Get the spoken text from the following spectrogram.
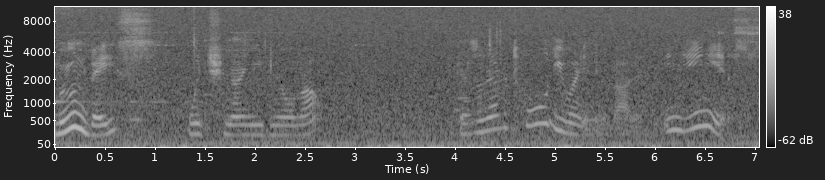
moon base, which none of you know about. Because I never told you anything about it. Ingenious.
